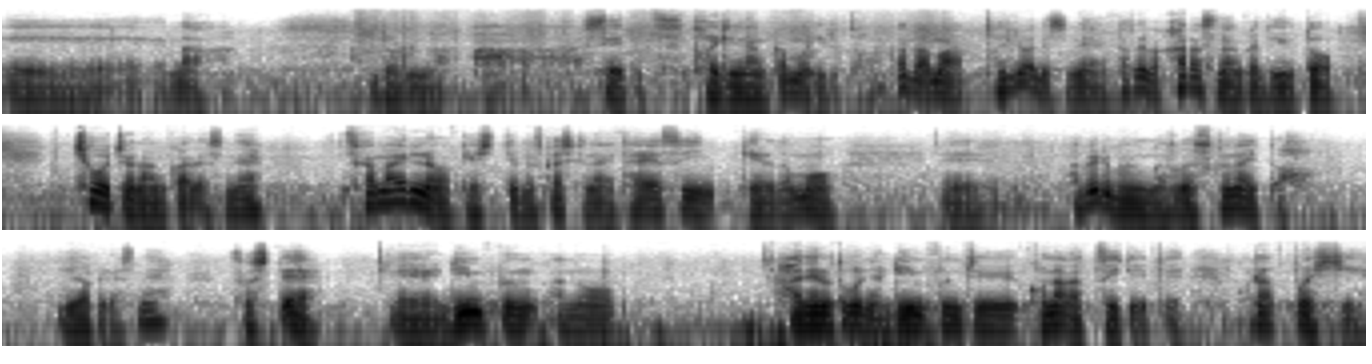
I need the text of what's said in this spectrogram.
えー、まあいろんなあ生物鳥なんかもいると。ただまあ鳥はですね例えばカラスなんかでいうと蝶々なんかはですね捕まえるのは決して難しくないたやすいけれども、えー、食べる部分がすごい少ないというわけですね。そして、えー、鱗粉あの羽のところには鱗粉という粉がついていて粉っぽいし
